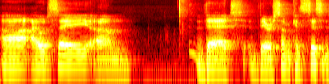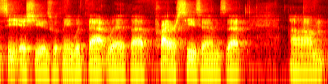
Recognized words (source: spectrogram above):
Uh, I would say um, that there's some consistency issues with me with that with uh, prior seasons that um,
